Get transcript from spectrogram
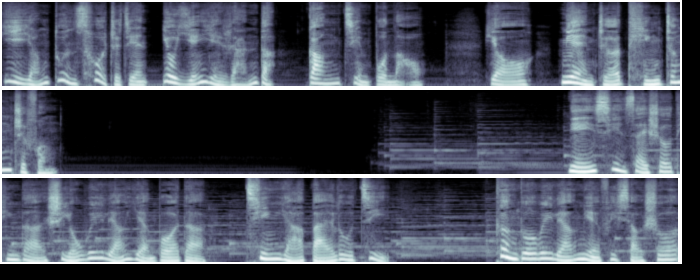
抑扬顿挫之间，又隐隐然的刚劲不挠，有面折停争之风。您现在收听的是由微凉演播的《青崖白鹿记》，更多微凉免费小说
